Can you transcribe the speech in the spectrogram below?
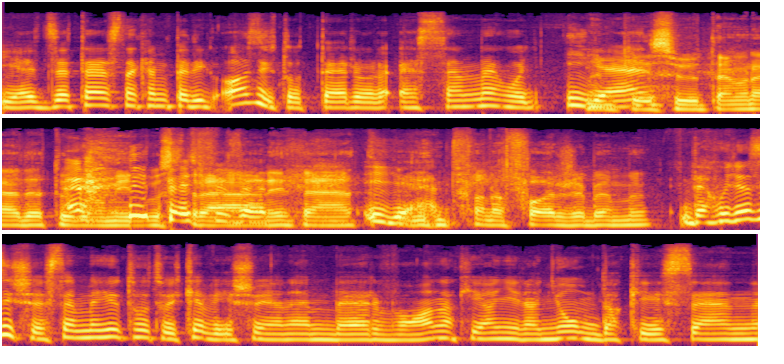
jegyzetelsz, nekem pedig az jutott erről eszembe, hogy igen. Nem készültem rá, de tudom illusztrálni, tehát igen. itt van a farzsebemben. De hogy az is eszembe jutott, hogy kevés olyan ember van, aki annyira nyomdakészen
